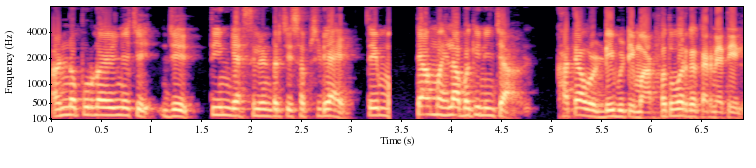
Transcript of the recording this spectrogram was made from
अन्नपूर्णा योजनेचे जे तीन गॅस सिलेंडरची सबसिडी आहे ते त्या महिला भगिनींच्या खात्यावर डीबीटी मार्फत वर्ग करण्यात येईल.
